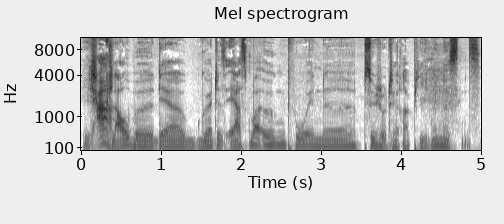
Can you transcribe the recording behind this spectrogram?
Ich ja. glaube, der gehört jetzt erstmal irgendwo in eine Psychotherapie, mindestens.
